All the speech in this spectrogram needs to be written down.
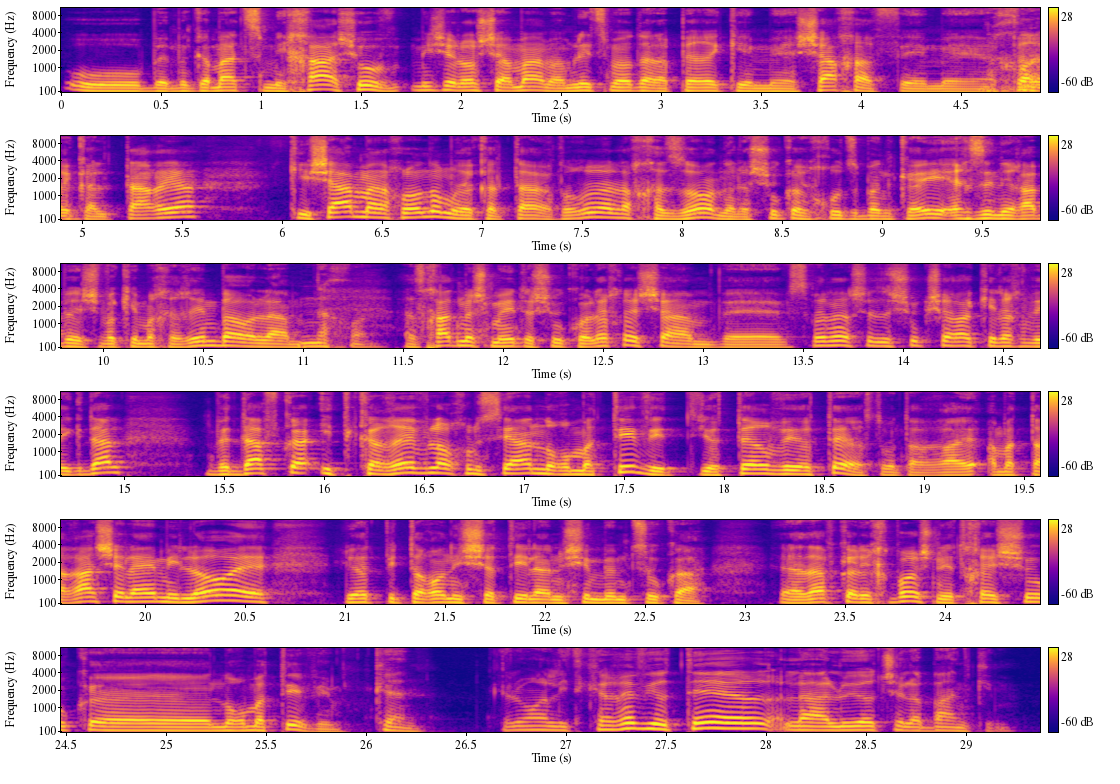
הוא במגמת צמיחה. שוב, מי שלא שמע, ממליץ מאוד על הפרק עם אה, שחף, עם אה, נכון. הפרק על טריה. כי שם אנחנו לא מדברים רק על טריה, אנחנו מדברים על החזון, על השוק החוץ-בנקאי, איך זה נראה בשווקים אחרים בעולם. נכון. אז חד משמעית השוק הולך לשם, ובסופו של דבר שזה שוק שרק ילך ויגדל, ודווקא יתקרב לאוכלוסייה הנורמטיבית יותר ויותר. זאת אומרת, המטרה שלהם היא לא אה, להיות פתרון נישתי לאנשים במצוקה, אלא דווקא לכבוש נתחי שוק אה, נורמטיביים. כן. כלומר, להתקרב יותר לעלויות של הבנקים.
